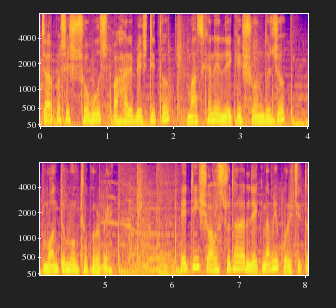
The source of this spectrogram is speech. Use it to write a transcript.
চারপাশে সবুজ পাহাড়ে বেষ্টিত মাঝখানে লেকের সৌন্দর্য মন্ত্রমুগ্ধ করবে। এটি সহস্রধারা লেক নামে পরিচিত।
